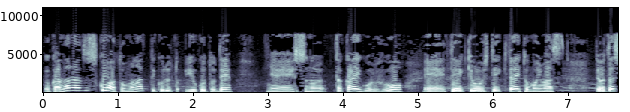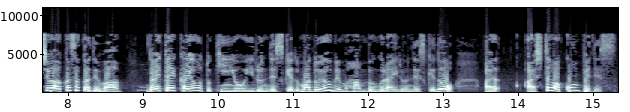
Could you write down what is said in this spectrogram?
必ずスコアは伴ってくるということで、えー質の高いゴルフを、えー提供していきたいと思います。で、私は赤坂では、だいたい火曜と金曜いるんですけど、まあ土曜日も半分ぐらいいるんですけど、あ、明日はコンペです。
